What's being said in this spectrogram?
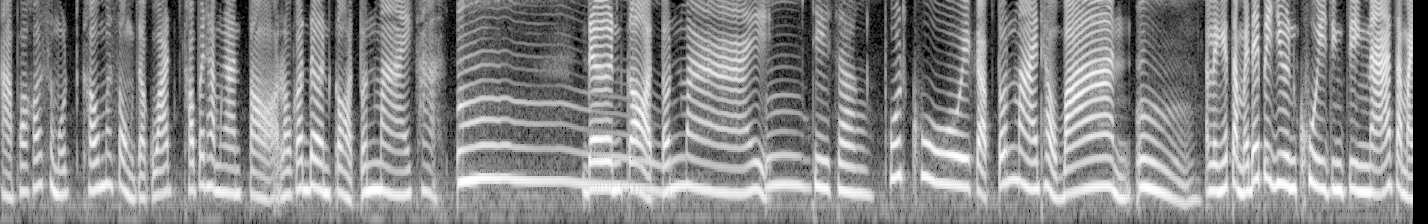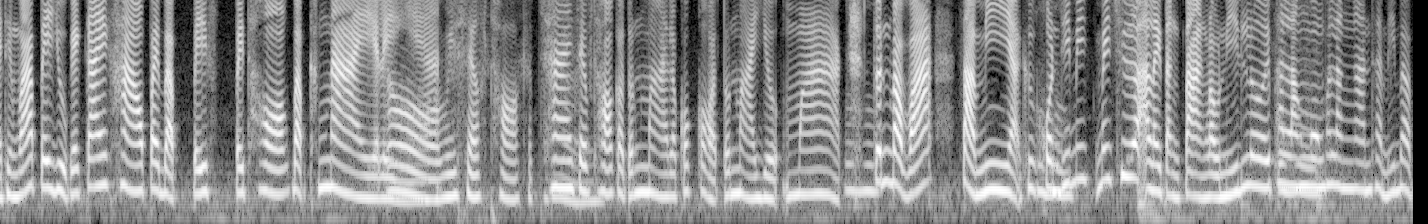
อะพอเขาสมมติเขามาส่งจากวัดเขาไปทำงานต่อ เราก็เดินกอดต้นไม้ค่ะอืมเดินกอดต้นไม้อืมดีจังพูดคุยกับต้นไม้แถวบ้านอืมอะไรเงี้ยแต่ไม่ได้ไปยืนคุยจริง ๆ นะ แต่หมายถึงว่าไปอยู่ใกล้ๆเขาไปแบบไปไปทอล์กแบบข้างในอะไรอย่างเงี้ยมี self talk กับใช่เซลฟ์ทอล์กกับต้นไม้แล้วก็กอดต้นไม้เยอะมาก จนแบบว่าสามีอะคือคนที่ไม่ไม่เชื่ออะไรต่างๆ เหล่านี้เลยพลังงงพลังงานสามีแบบ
